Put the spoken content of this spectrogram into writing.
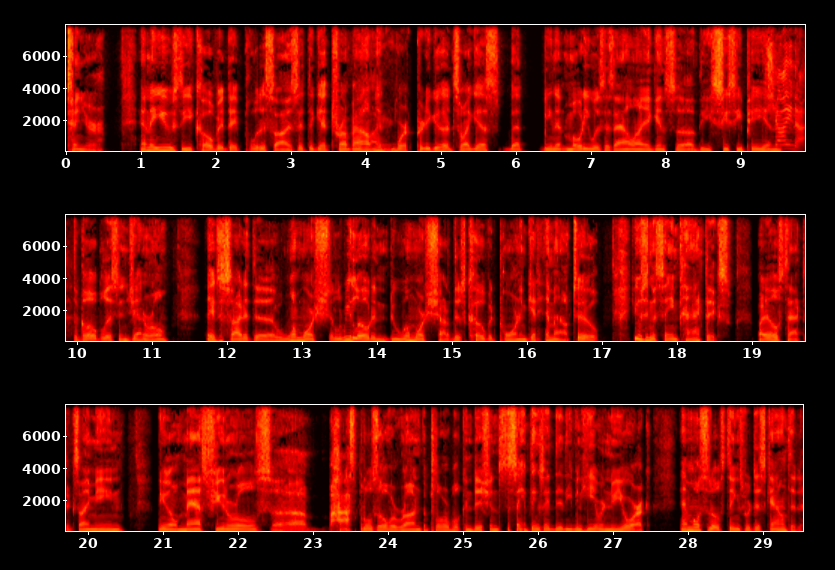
tenure, and they used the COVID, they politicized it to get Trump out, and it worked pretty good. So I guess that being that Modi was his ally against uh, the CCP and China. the globalists in general, they decided to one more sh- reload and do one more shot of this COVID porn and get him out too, using the same tactics. By those tactics, I mean you know mass funerals, uh, hospitals overrun, deplorable conditions, the same things they did even here in New York, and most of those things were discounted.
